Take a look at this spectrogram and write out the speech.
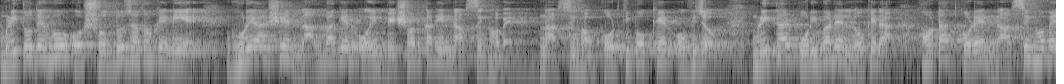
মৃতদেহ ও সদ্যজাতকে নিয়ে ঘুরে আসে লালবাগের ওই বেসরকারি নার্সিংহোমে। নার্সিংহোম কর্তৃপক্ষের অভিযোগ, মৃতার পরিবারের লোকেরা হঠাৎ করে নার্সিংহোমে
